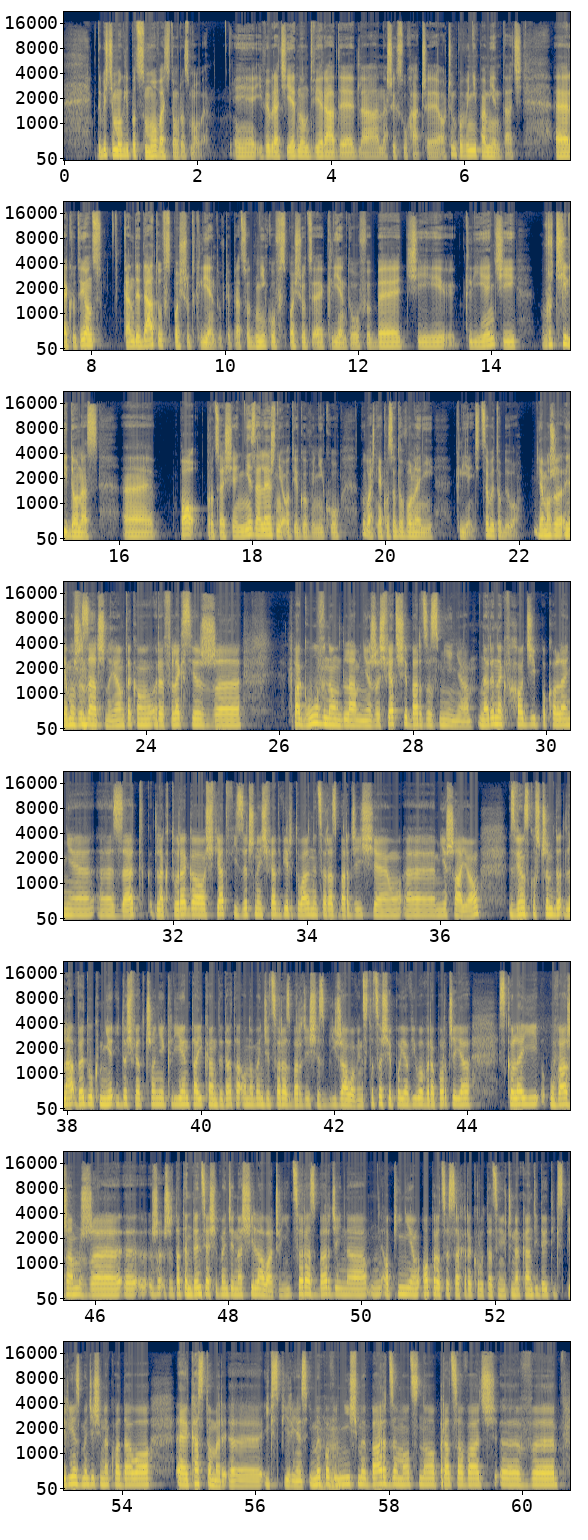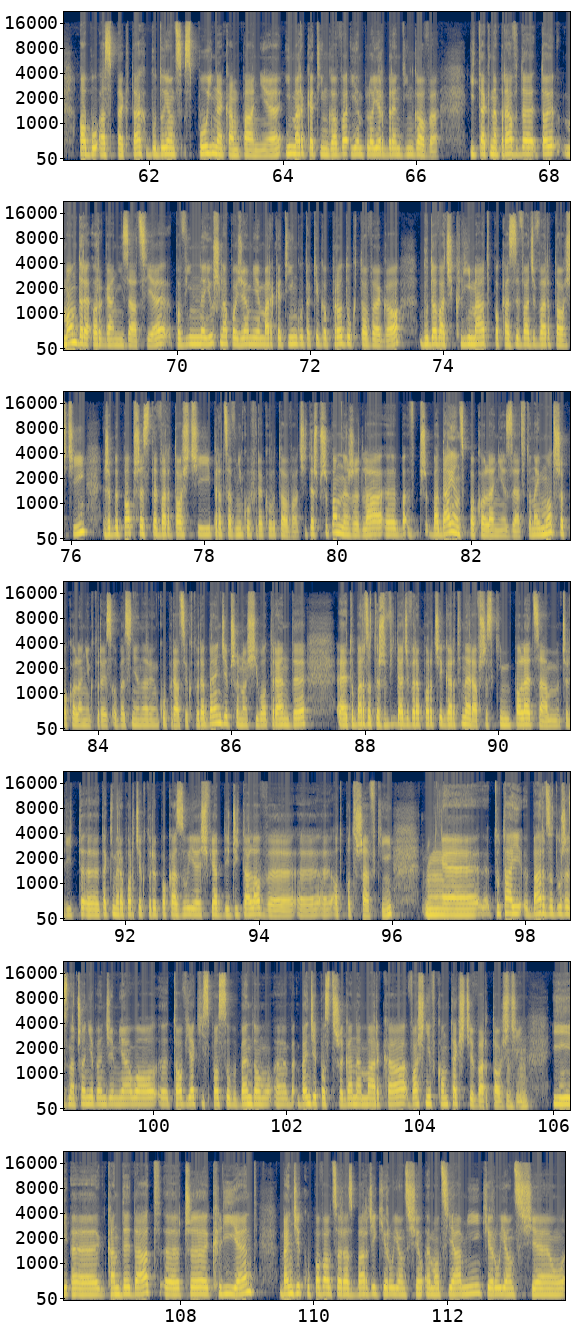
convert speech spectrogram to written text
Gdybyście mogli podsumować tą rozmowę i, i wybrać jedną, dwie rady dla naszych słuchaczy, o czym powinni pamiętać, e, rekrutując kandydatów spośród klientów, czy pracowników spośród e, klientów, by ci klienci wrócili do nas e, po procesie, niezależnie od jego wyniku, no właśnie, jako zadowoleni klienci. Co by to było? Ja może, ja może zacznę. Ja mam taką refleksję, że chyba główną dla mnie, że świat się bardzo zmienia. Na rynek wchodzi pokolenie e, Z, dla którego świat fizyczny i świat wirtualny coraz bardziej się e, mieszają. W związku z czym do, dla, według mnie i doświadczenie klienta i kandydata ono będzie coraz bardziej się zbliżało. Więc to, co się pojawiło w raporcie, ja z kolei uważam, że, e, że, że ta tendencja się będzie nasilała, czyli coraz bardziej na opinię o procesach rekrutacyjnych, czy na candidate experience będzie się nakładało e, customer e, experience i my powinniśmy bardzo mocno pracować e, w obu aspektach, budując spójne kampanie i marketingowe, i employer brandingowe. I tak naprawdę to mądre organizacje powinny już na poziomie marketingu takiego produktowego budować klimat, pokazywać wartości, żeby poprzez te wartości pracowników rekrutować. I też przypomnę, że dla, e, badając pokolenie Z, to najmłodsze pokolenie, które jest obecnie na rynku pracy, które będzie przenosiło trendy, e, to bardzo też widać w raporcie Gartnera, wszystkim polecam, czyli te, takim raporcie, który pokazuje świat digitalowy e, e, od podszewki. E, Tutaj bardzo duże znaczenie będzie miało e, to, w jaki sposób będą, e, będzie postrzegana marka właśnie w kontekście wartości. I e, kandydat czy klient będzie kupował coraz bardziej kierując się emocjami, kierując się,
